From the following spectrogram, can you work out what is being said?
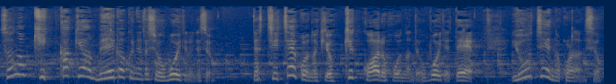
そのきっかけは明確に私覚えてるんですよ。ちっちゃい頃の記憶結構ある方なんで覚えてて幼稚園の頃なんですよ。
